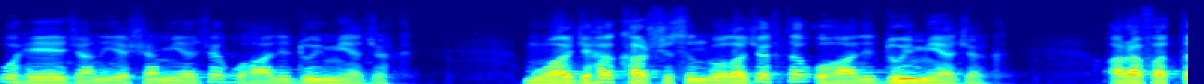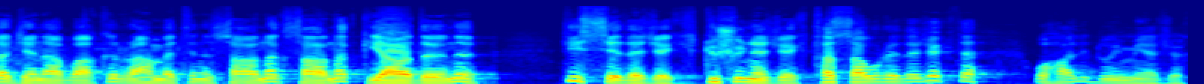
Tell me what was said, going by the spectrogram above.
O heyecanı yaşamayacak, o hali duymayacak. Muvaceha karşısında olacak da o hali duymayacak. Arafat'ta Cenab-ı Hakk'ın rahmetinin sağanak sağanak yağdığını hissedecek, düşünecek, tasavvur edecek de o hali duymayacak.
